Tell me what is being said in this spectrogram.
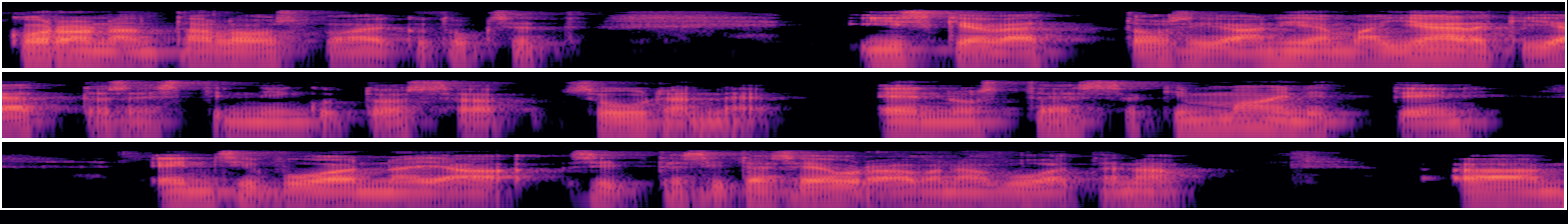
koronan talousvaikutukset iskevät tosiaan hieman jälkijättöisesti, niin kuin tuossa suhdanneennusteessakin mainittiin ensi vuonna ja sitten sitä seuraavana vuotena. Ähm,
